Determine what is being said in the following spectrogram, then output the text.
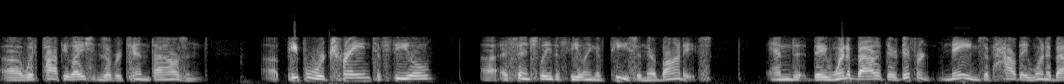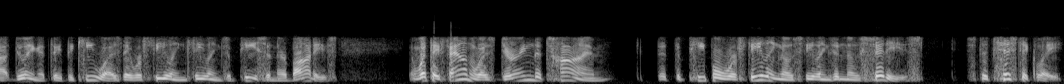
uh, with populations over 10,000. Uh, people were trained to feel uh, essentially the feeling of peace in their bodies. And they went about it. There are different names of how they went about doing it. The, the key was they were feeling feelings of peace in their bodies. And what they found was during the time that the people were feeling those feelings in those cities, statistically,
